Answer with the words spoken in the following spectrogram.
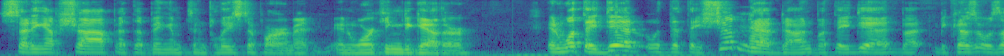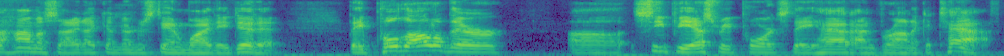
setting up shop at the Binghamton Police Department and working together. And what they did that they shouldn't have done, but they did, but because it was a homicide, I can understand why they did it. They pulled all of their uh, CPS reports they had on Veronica Taft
